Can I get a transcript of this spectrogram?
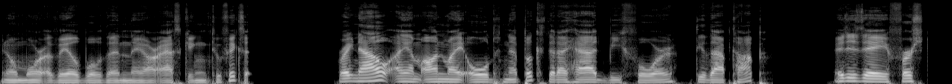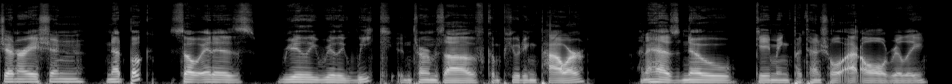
you know, more available than they are asking to fix it. Right now, I am on my old netbook that I had before the laptop. It is a first generation netbook, so it is really, really weak in terms of computing power, and it has no gaming potential at all, really.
